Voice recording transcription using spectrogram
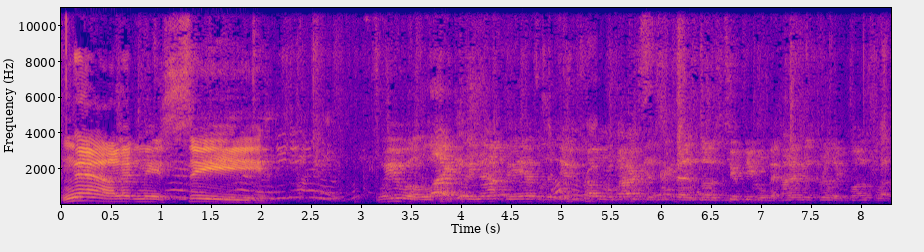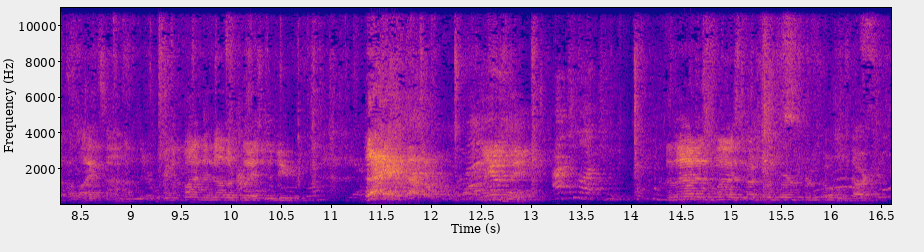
Now, let me see. We will likely not be able to do total darkness because those two people behind us really close left the lights on up there. We're going to find another place to do. Excuse me. So that is my special word for total darkness.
